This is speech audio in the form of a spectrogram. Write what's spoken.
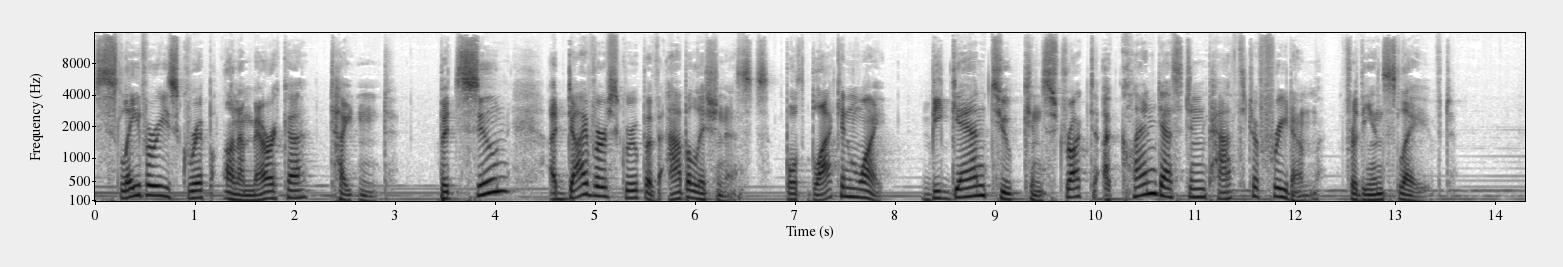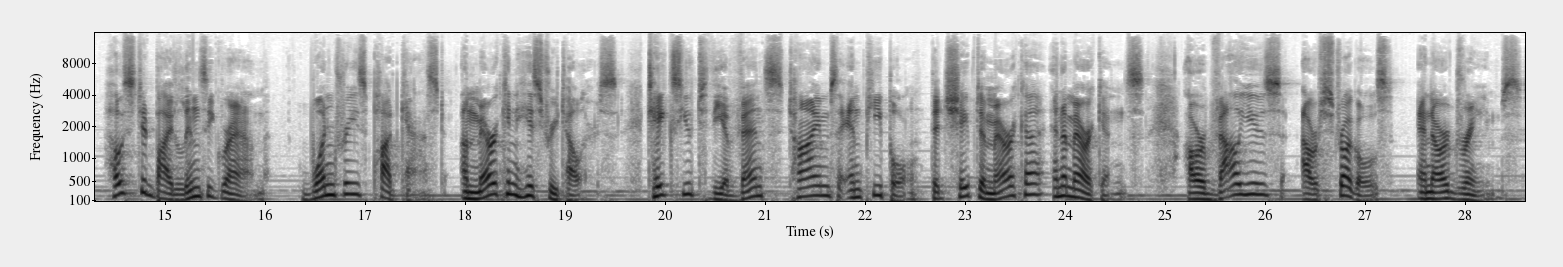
slavery's grip on America tightened. But soon, a diverse group of abolitionists, both black and white, began to construct a clandestine path to freedom for the enslaved. Hosted by Lindsay Graham, Wondery's podcast, American History Tellers, takes you to the events, times, and people that shaped America and Americans, our values, our struggles, and our dreams.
